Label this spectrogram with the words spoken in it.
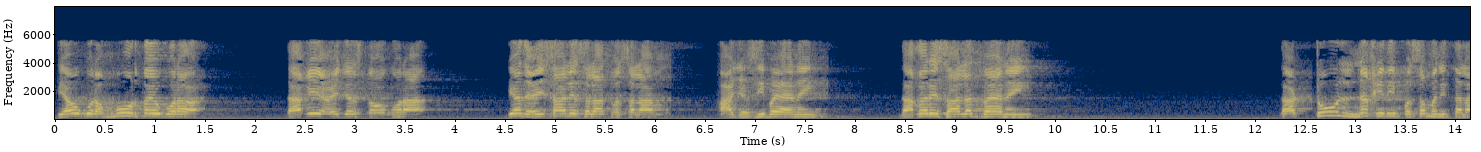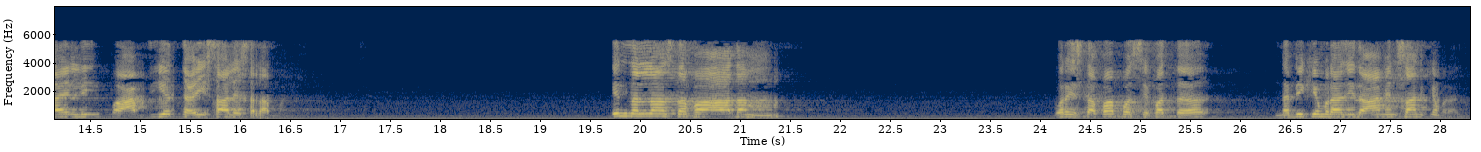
بیا وګوره مور ته وګوره داغه عجز ته وګوره بیا د عیسی علیه صلوات و سلام عاجزی بیانې داغه رسالت بیانې دا ټول نخې دي په سمني دلایل دي په عبدیت د عیسی علی السلام ان الله استفا آدم ور استفا په صفت د نبی کې مرادي د عام انسان کې مرادي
